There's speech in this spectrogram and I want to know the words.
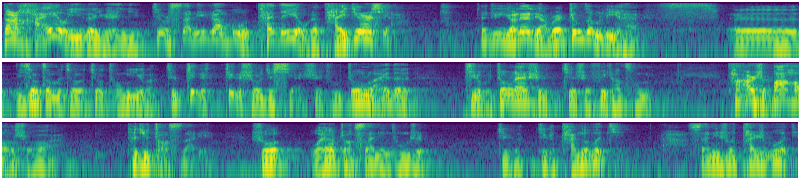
当然还有一个原因，就是斯大林让步，他得有个台阶下。他这原来两边争这么厉害，呃，你就这么就就同意了，就这个这个时候就显示出周恩来的智慧。周恩来是确实非常聪明。他二十八号的时候啊，他去找斯大林，说我要找斯大林同志，这个这个谈个问题啊。斯大林说谈什么问题？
